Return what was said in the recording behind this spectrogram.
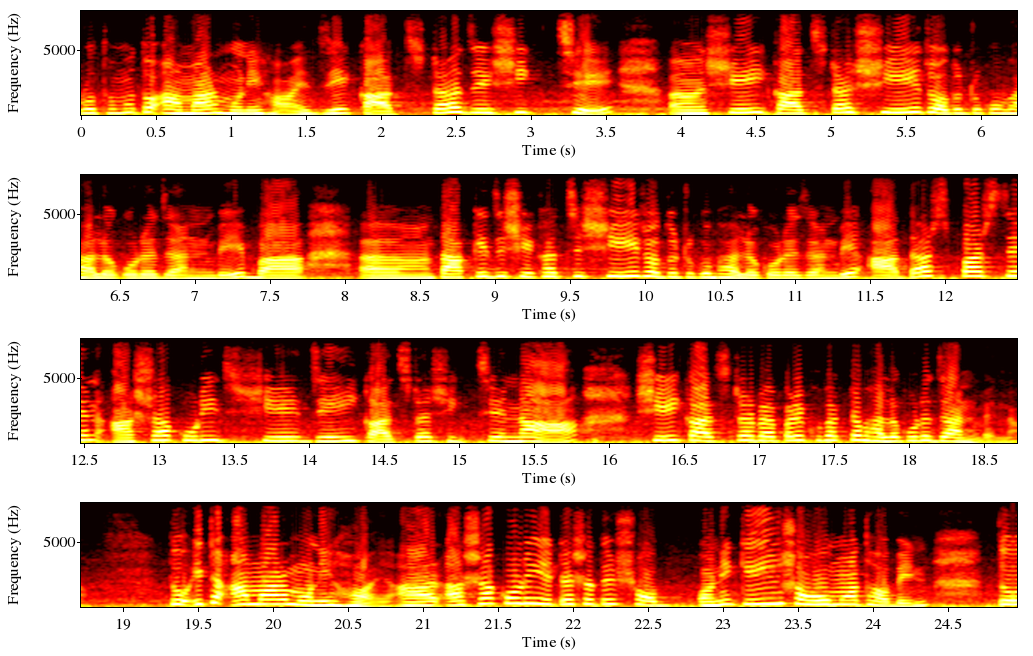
প্রথমত আমার মনে হয় যে কাজটা যে শিখছে সেই কাজটা সে যতটুকু ভালো করে জানবে বা তাকে যে শেখাচ্ছে সে যতটুকু ভালো করে জানবে। আদার্স পারসন আশা করি সে যেই কাজটা শিখছে না, সেই কাজটার ব্যাপারে খুব একটা ভালো করে জানবে না। তো এটা আমার মনে হয়। আর আশা করি এটার সাথে সব, অনেকেই সহমত হবেন। তো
